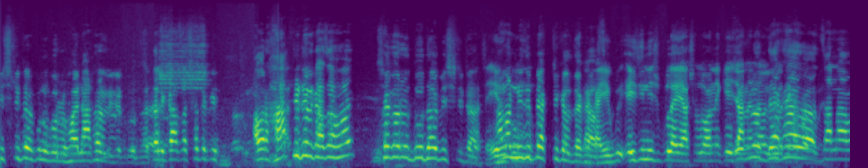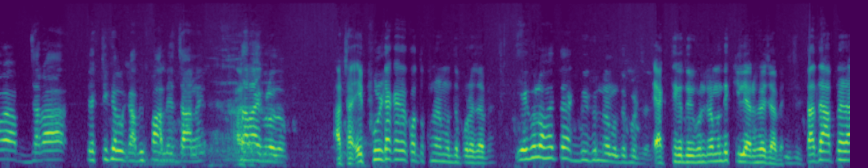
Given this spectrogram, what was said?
বিশ লিটার কোনো গরু হয় না আঠারো লিটার দুধ হয়। তাহলে গাঁজার সাথে কি আবার হাফ লিটার গাঁজা হয় সে গরুর দুধ হয় বিশ লিটার। আচ্ছা, আমার নিজে প্র্যাকটিক্যাল দেখা এই- জিনিসগুলাই আসলে অনেকেই জানে না দেখা দেখে জানা যারা প্র্যাকটিক্যাল গাভী পালে জানে তারা এগুলো আচ্ছা এই ফুল টাকা কতক্ষণের মধ্যে পড়ে যাবে? এগুলো হয়তো এক দুই ঘণ্টার মধ্যে পড়ে যাবে। এক থেকে দুই ঘণ্টার মধ্যে ক্লিয়ার হয়ে যাবে। তাতে আপনারা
